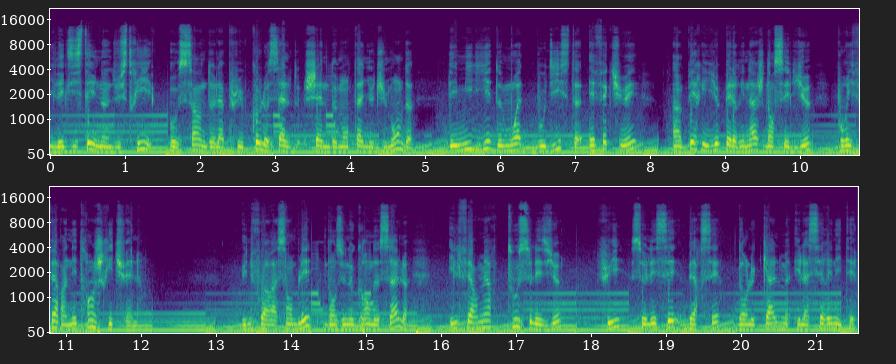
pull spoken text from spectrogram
Il existait une industrie au sein de la plus colossale chaîne de montagnes du monde. Des milliers de moines bouddhistes effectuaient un périlleux pèlerinage dans ces lieux pour y faire un étrange rituel. Une fois rassemblés dans une grande salle, ils fermèrent tous les yeux, puis se laissaient bercer dans le calme et la sérénité.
